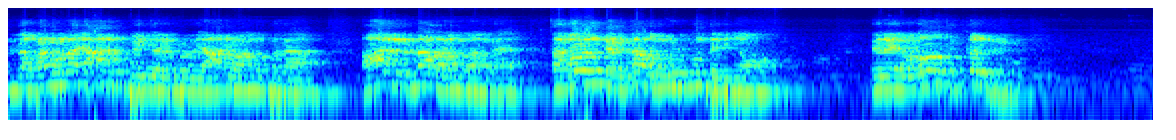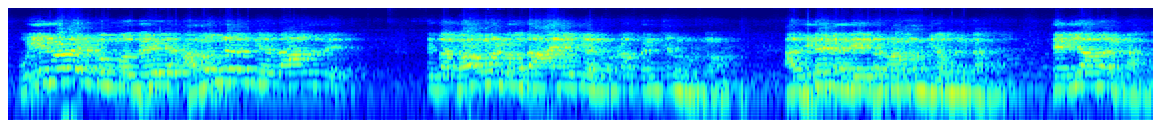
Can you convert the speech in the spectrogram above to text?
இந்த பணம்லாம் யாருக்கு போய் தரப்படுது யார் வாங்க போகிறா ஆள் இருந்தால் வாங்குவாங்க. தகவல் கிடைத்தா அவங்களுக்கும் தெரியும். இதில் எவ்வளோ சிக்கல் இருக்கு. உயிரோட இருக்கும்போது அவங்களுக்கு ஏதாவது இப்ப கவர்மெண்ட் வந்து ஆயிரத்தி இரநூறுவா பென்ஷன் கொடுக்கணும். அதுவே நிறைய பேர் வாங்க முடியாம இருக்காங்க. தெரியாம இருக்காங்க.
